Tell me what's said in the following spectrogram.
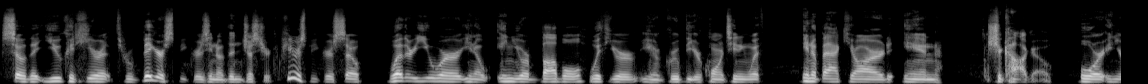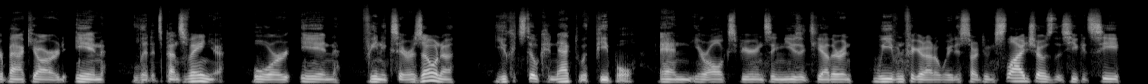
so that you could hear it through bigger speakers, you know, than just your computer speakers. So whether you were, you know, in your bubble with your you know group that you're quarantining with, in a backyard in Chicago, or in your backyard in Lititz, Pennsylvania, or in Phoenix, Arizona, you could still connect with people and you're all experiencing music together. And we even figured out a way to start doing slideshows that so you could see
